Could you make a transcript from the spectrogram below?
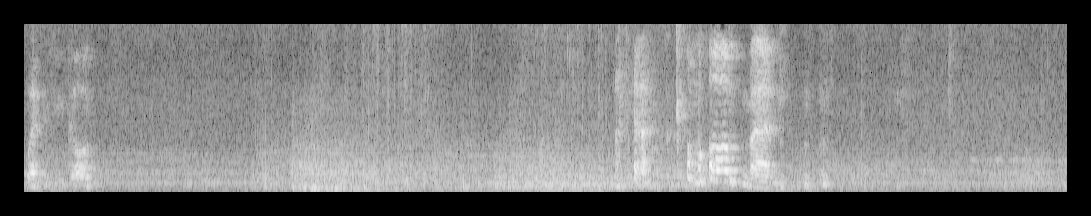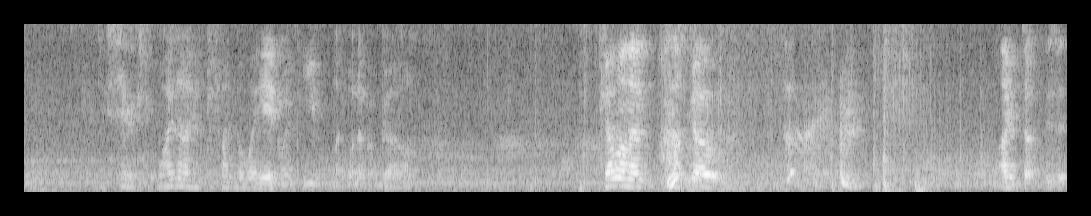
Where have you gone? Come on, man! Seriously, why did I have to find a way in when you like whatever going on? Come on then, let's go. I don't. Is it?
